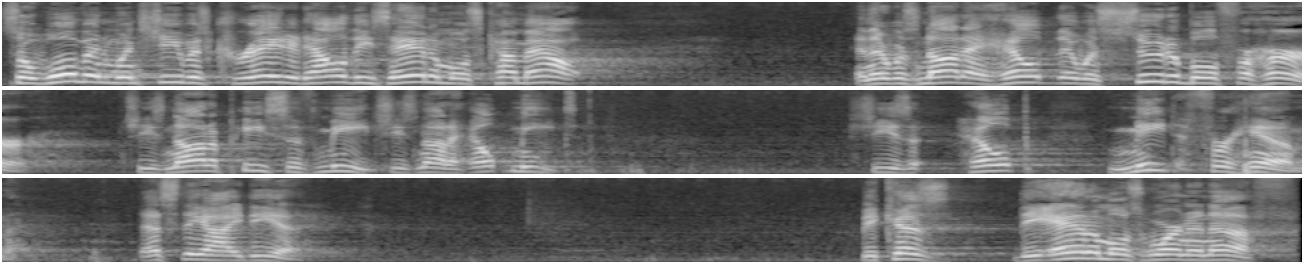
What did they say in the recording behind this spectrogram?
So, woman, when she was created, all these animals come out, and there was not a help that was suitable for her. She's not a piece of meat, she's not a help meat. She's help meet for him. That's the idea. Because the animals weren't enough.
